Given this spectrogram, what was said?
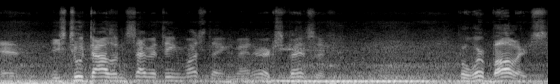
And These 2017 Mustangs, man, they're expensive. But we're ballers.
